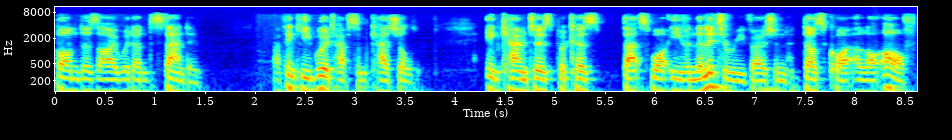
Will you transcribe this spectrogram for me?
Bond as I would understand him. I think he would have some casual encounters because that's what even the literary version does quite a lot of.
